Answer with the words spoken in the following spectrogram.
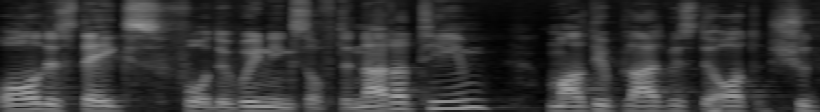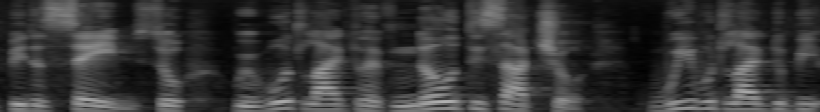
all the stakes for the winnings of another team multiplied with the odd should be the same. So we would like to have no disaccio. We would like to be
